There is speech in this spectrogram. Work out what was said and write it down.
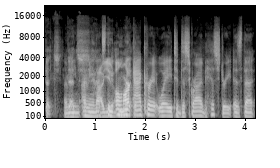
That's I mean, that's I mean that's the only market. accurate way to describe history is that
